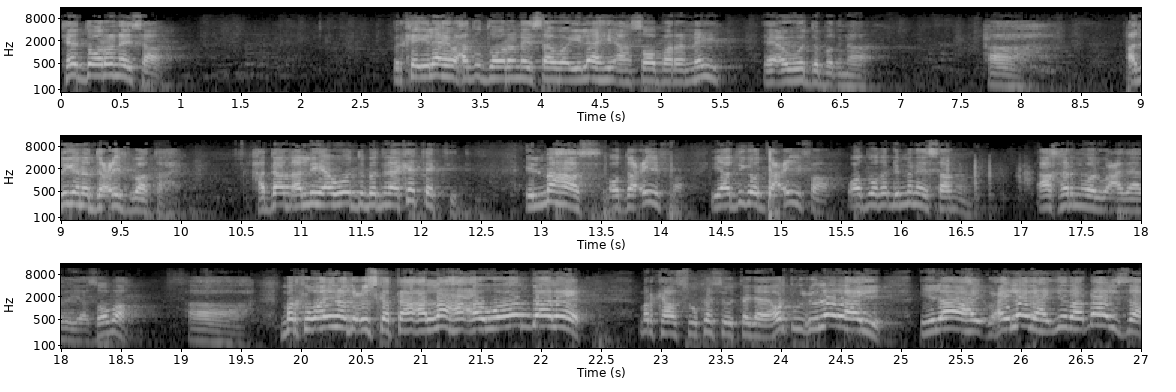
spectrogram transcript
teed dooranaysaa marka ilaahay waxaad u dooranaysaa waa ilaahay aan soo baranay ee awoodda badnaa. Adigana daciif baa tahay. Haddaad allihii awoodda badnaa ka tagtid ilmahaas oo daciifa iyo adigoo daciifa waad wada dhimanaysaan un aakhirna waa lagu cadaabaya soo ma? Marka waa inaad cuskataa allaha awoodda leh. Markaasuu ka soo tegaya horta wuxuu leeyahay ilaahay waxay leedahay iyadaa dhahaysa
